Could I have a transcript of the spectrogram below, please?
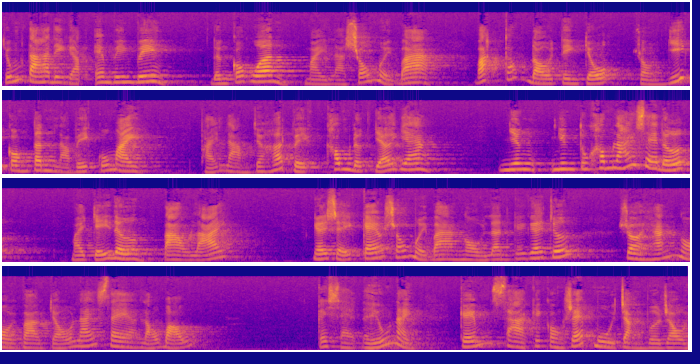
Chúng ta đi gặp em viên viên. Đừng có quên, mày là số 13 Bắt cóc đòi tiền chuột Rồi giết con tin là việc của mày. Phải làm cho hết việc, Không được dở dang. Nhưng nhưng tôi không lái xe được. Mày chỉ đường, tao lái. Nghệ sĩ kéo số 13 ngồi lên cái ghế trước Rồi hắn ngồi vào chỗ lái xe lẩu bẩu Cái xe điểu này kém xa cái con rép mùi trần vừa rồi.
